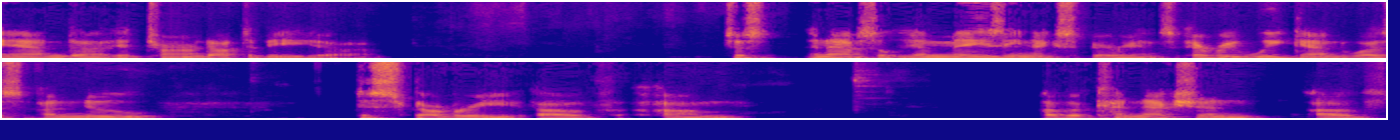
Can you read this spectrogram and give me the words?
and uh, it turned out to be uh, just an absolutely amazing experience. Every weekend was a new discovery of um, of a connection, of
